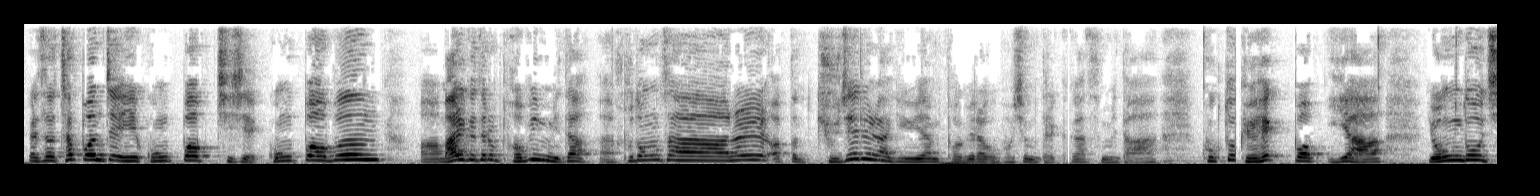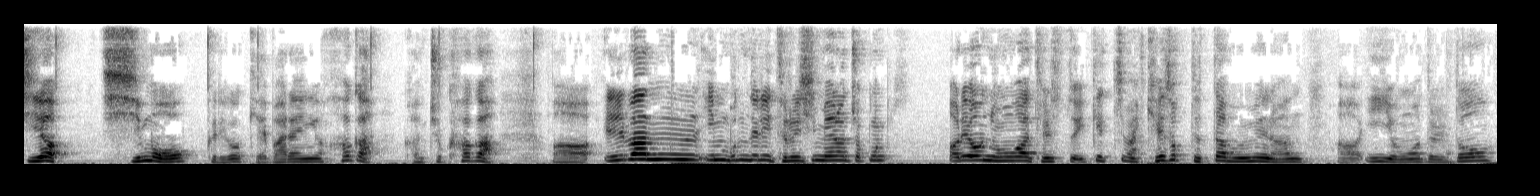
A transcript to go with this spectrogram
그래서 첫 번째 이 공법 지식. 공법은 어, 말 그대로 법입니다. 아, 부동산을 어떤 규제를 하기 위한 법이라고 보시면 될 것 같습니다. 국토계획법 이하 용도 지역 지목 그리고 개발행위 허가 건축 허가 어, 일반인 분들이 들으시면 조금 어려운 용어가 될 수도 있겠지만 계속 듣다 보면은 어, 이 용어들도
